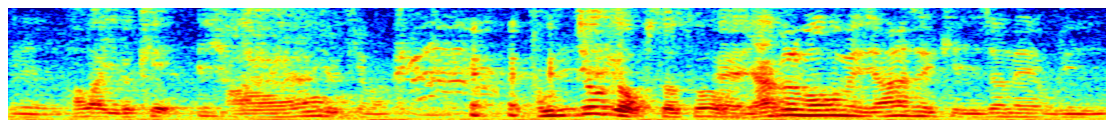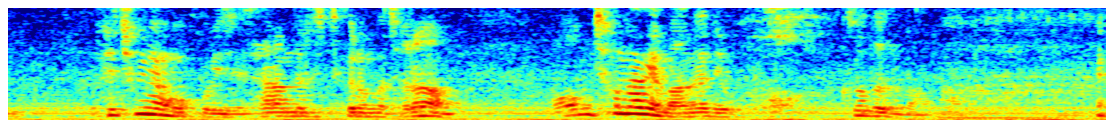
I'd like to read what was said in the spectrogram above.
네, 아마 이렇게. 아, 이렇게 막. 본 적이 없어서. 네, 약을 먹으면 이제 안에서 이렇게 예전에 우리 회충약 먹고 이제 사람들이 그런 것처럼 엄청나게 많은 애들이 확 쏟아져 나와. 아,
